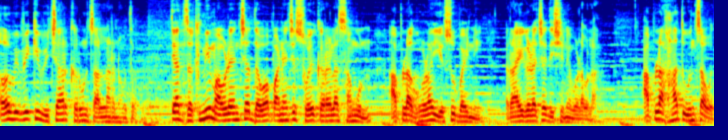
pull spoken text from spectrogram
अविवेकी विचार करून चालणार नव्हतं. त्या जखमी मावळ्यांच्या दवापाण्याची सोय करायला सांगून आपला घोडा येसुबाईंनी रायगडाच्या दिशेने वळवला. आपला हात उंचावत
